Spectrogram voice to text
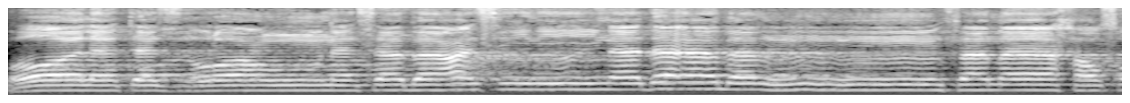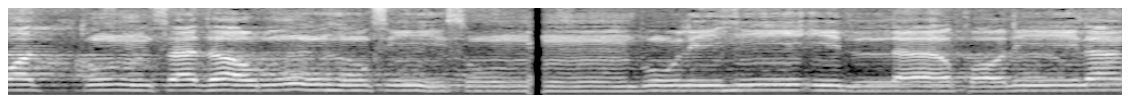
قال تزرعون سبع سنين دأبا فما حصدتم فذروه في سنبله إلا قليلا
